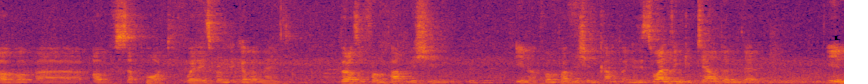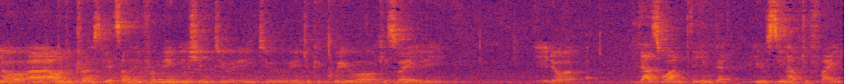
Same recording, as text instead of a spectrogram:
of, of, uh, of support, whether it's from the government, but also from publishing, you know, from publishing companies. It's one thing to tell them that, you know, uh, I want to translate something from English into, into, into Kikuyu or Kiswahili. You know, that's one thing that you still have to fight.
